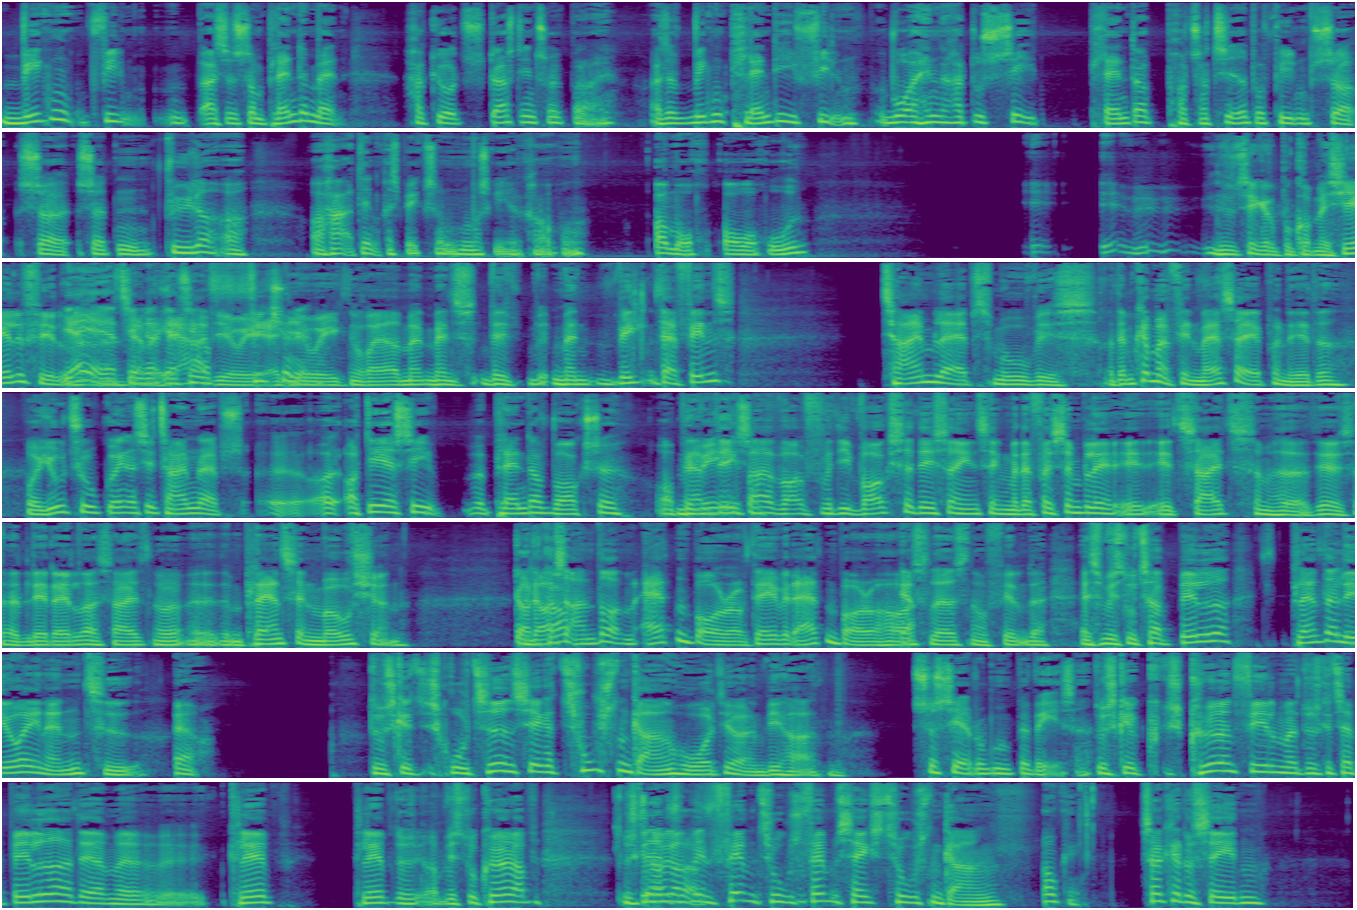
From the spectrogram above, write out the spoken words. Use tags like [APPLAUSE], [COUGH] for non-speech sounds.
Hvilken film, altså som plantemand, har gjort størst indtryk på dig? Altså hvilken plante i film, hvorhen har du set planter portrætteret på film, så, så, så den fylder og, og har den respekt, som den måske har krav på? Om overhovedet. Nu tænker du på kommercielle film? Ja, ja, jeg tænker, jeg tænker de jo, fiction. er de jo ignoreret, men, men, men hvilken, der findes timelapse movies, og dem kan man finde masser af på nettet. På YouTube, gå ind og se timelapse, øh, og, og det at se planter vokse og bevæge Jamen, det er ikke bare, vo- fordi vokse, det er så en ting, men der er for eksempel et, et site, som hedder, det er så et lidt ældre site nu, uh, Plants in Motion. Men der er også andre, Attenborough, David Attenborough har Ja. også lavet sådan nogle film der. Altså hvis du tager billeder, planter lever i en anden tid. Ja. Du skal skrue tiden cirka 1000 gange hurtigere, end vi har den. Så ser du dem bevæge sig. Du skal køre en film, og du skal tage billeder der med øh, klip, klip. Du, og hvis du kører op, du skal nok op en 5.000, 5-6.000 gange. Okay. Så kan du se dem.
